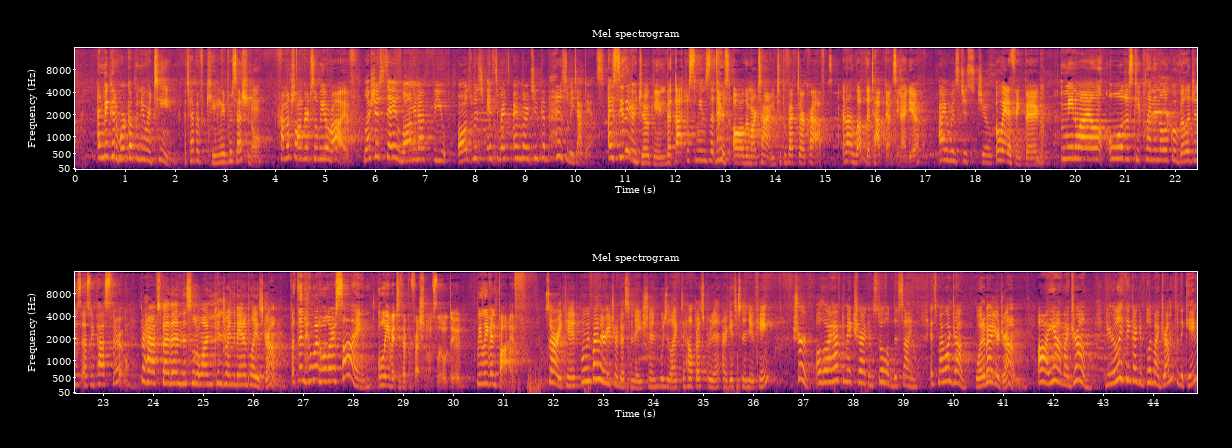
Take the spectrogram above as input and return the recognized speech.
And we could work up a new routine, a type of kingly processional. How much longer till we arrive? Let's just say long enough for you all to switch instruments and learn to competitively tap dance. I see that you're joking, but that just means that there's all the more time to perfect our craft. And I love the tap dancing idea. I was just joking. Oh, wait, I think big. Meanwhile, we'll just keep playing in the local villages as we pass through. Perhaps by then this little one can join the band and play his drum. But then who would hold our sign? Leave it to the professionals, little dude. We leave in five. Sorry, kid. When we finally reach our destination, would you like to help us present our gifts to the new king? Sure, although I have to make sure I can still hold the sign. It's my one job. What about your drum? Ah, yeah, my drum. Do you really think I could play my drum for the king?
